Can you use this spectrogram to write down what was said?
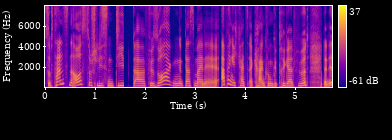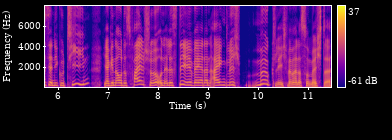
Substanzen auszuschließen, die dafür sorgen, dass meine Abhängigkeitserkrankung getriggert wird, dann ist ja Nikotin ja genau das Falsche und LSD wäre ja dann eigentlich möglich, wenn man das so möchte.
